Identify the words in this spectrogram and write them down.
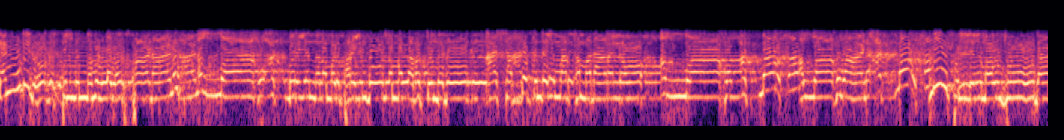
രണ്ട് ലോകത്തിൽ നിന്നുമുള്ള ഏർപ്പാടാണ്. അള്ളാഹു അക്ബർ എന്ന് നമ്മൾ പറയുമ്പോൾ നമ്മൾ നടത്തുന്നത്. ആ ശബ്ദത്തിന്റെയും അർത്ഥം അതാണല്ലോ. അള്ളാഹു അക്ബർ അള്ളാഹുവാണ് അക്ബർ. നീ പുല്ലിൽ മൗജൂദാ.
